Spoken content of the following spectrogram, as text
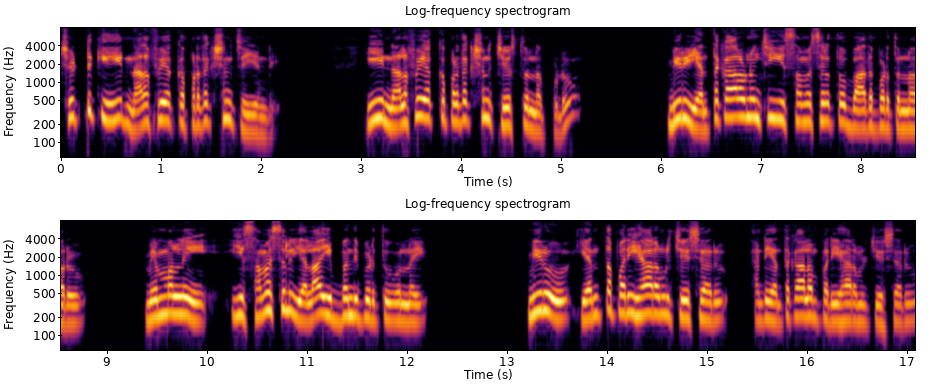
చెట్టుకి నలభై ఒక్క ప్రదక్షిణ చేయండి. ఈ నలభై ఒక్క ప్రదక్షిణ చేస్తున్నప్పుడు మీరు ఎంతకాలం నుంచి ఈ సమస్యలతో బాధపడుతున్నారు? మిమ్మల్ని ఈ సమస్యలు ఎలా ఇబ్బంది పెడుతూ ఉన్నాయి? మీరు ఎంత పరిహారములు చేశారు? అంటే ఎంతకాలం పరిహారములు చేశారు?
